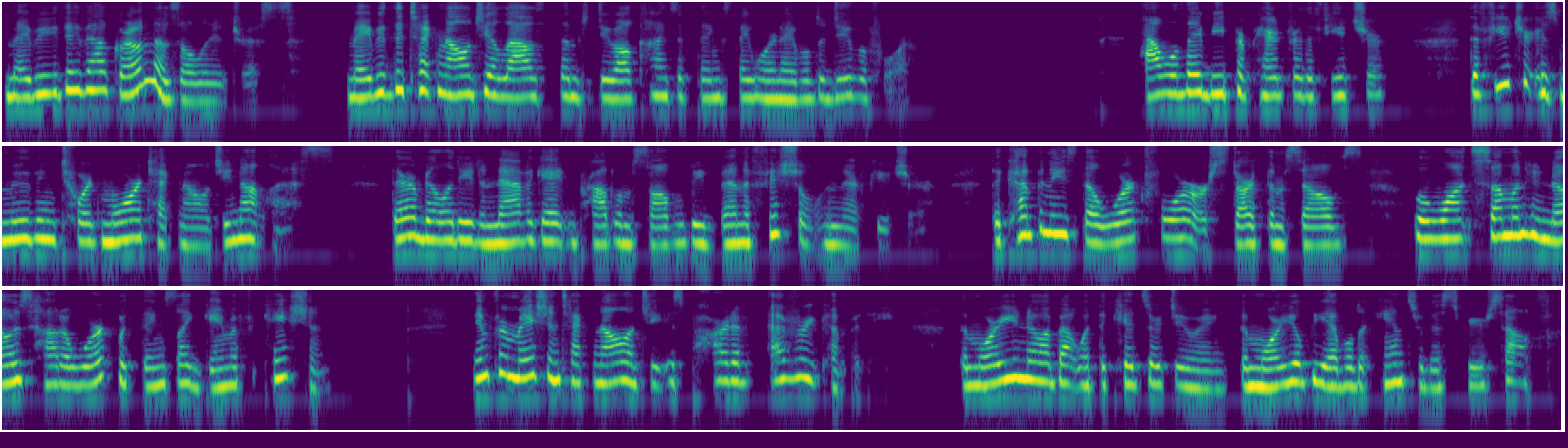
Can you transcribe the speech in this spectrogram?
Maybe they've outgrown those old interests. Maybe the technology allows them to do all kinds of things they weren't able to do before. How will they be prepared for the future? The future is moving toward more technology, not less. Their ability to navigate and problem solve will be beneficial in their future. The companies they'll work for or start themselves will want someone who knows how to work with things like gamification. Information technology is part of every company. The more you know about what the kids are doing, the more you'll be able to answer this for yourself.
